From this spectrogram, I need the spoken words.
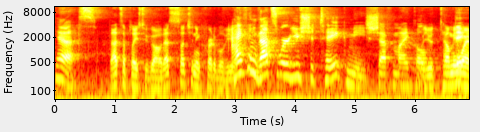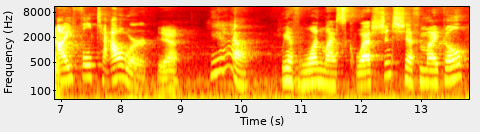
Yes. That's a place to go. That's such an incredible view. I think that's where you should take me, Chef Michael. Well, you tell me the when. Eiffel Tower. yeah. Yeah. We have one last question, Chef Michael.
